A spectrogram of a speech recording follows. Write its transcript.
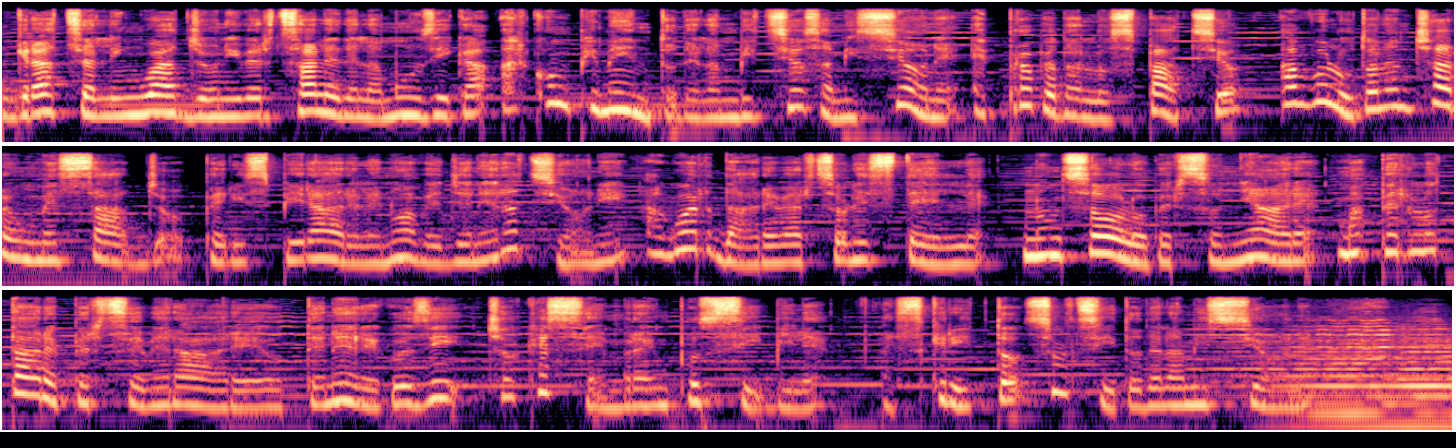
Grazie al linguaggio universale della musica, al compimento dell'ambiziosa missione e proprio dallo spazio, ha voluto lanciare un messaggio per ispirare le nuove generazioni a guardare verso le stelle, non solo per sognare, ma per lottare e perseverare e ottenere così ciò che sembra impossibile. È scritto sul sito della missione.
